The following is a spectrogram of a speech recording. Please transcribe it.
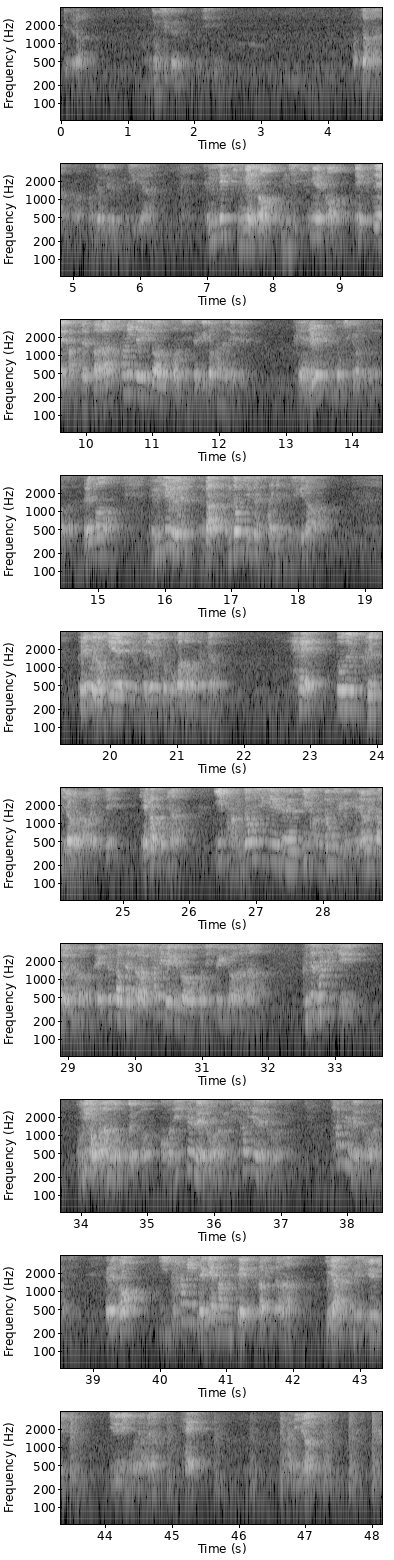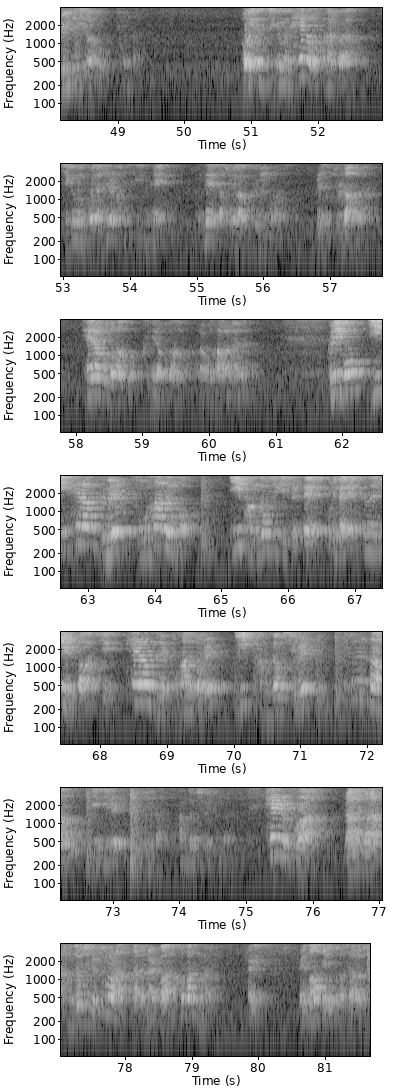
얘들아, 방정식은 등식이 맞잖아. 어, 방정식은 등식이야. 등식 중에서 등식 중에서 x의 값에 따라 참이 되기도 하고 거짓이 되기도 하는 애들 그 애를 방정식이라고 부르는 거잖아. 그래서 등식은 그러니까 방정식은 다 이제 등식이 나와. 그리고 여기에 지금 개념이 또 뭐가 나오냐면 해 또는 근이라고 나와 있지. 걔가 뭐냐? 이 방정식은 이 방정식은 개념에 따르면 x 값에 따라 참이 되기도 하고 거짓이 되기도 하잖아. 근데 솔직히 우리가 원하는 건 뭐겠어? 거짓이 되는 애들 원하겠니? 참이 되는 애들 원하겠니? 참이 되는 애들 원하겠지. 그래서 이 참이 되게 하는 그 x 값 있잖아. 얘한테는 이름이 있어. 이름이 뭐냐면 해 아니면 근이라고 부른다. 너희는 지금은 해가 더 편할 거야. 지금은 거의 다 해를 많이 쓰기는 해. 근데 나중에 가면 근을 더 많이 써. 그래서 둘 다 알아놔야 돼. 해라고도 하고 근이라고도 하는 거라고 다 알아놔야 된다. 그리고 이 해랑 근을 구하는 거. 이 방정식이 있을 때 우리가 x는 1과 같이 해랑 근을 구하는 거를 이 방정식을 푼다고 얘기를 해. 푼다. 방정식을 푼다. 해를 구하라 라는 거랑 방정식을 풀어라 라는 말과 똑같은 말이야. 알겠지? 그래서 이것도 같이 알아두자.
